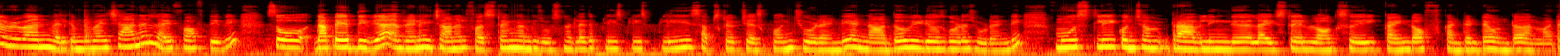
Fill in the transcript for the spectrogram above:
everyone welcome to my channel life of Divi so నా పేరు దివ్య. ఎవరైనా ఈ ఛానల్ ఫస్ట్ టైం కనుక చూసినట్లయితే ప్లీజ్ ప్లీజ్ ప్లీజ్ సబ్స్క్రైబ్ చేసుకొని చూడండి. అండ్ నా అదో వీడియోస్ కూడా చూడండి. మోస్ట్లీ కొంచెం ట్రావెలింగ్ లైఫ్ స్టైల్ వ్లాగ్స్ ఈ కైండ్ ఆఫ్ కంటెంటే ఉంటుంది అనమాట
